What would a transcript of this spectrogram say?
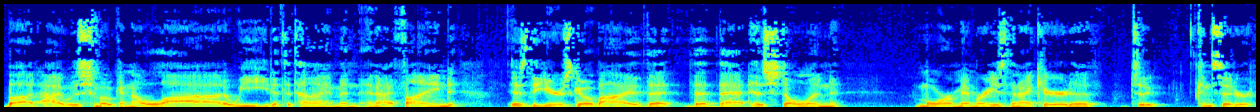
but I was smoking a lot of weed at the time, and and I find as the years go by that that that has stolen more memories than I care to to consider.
